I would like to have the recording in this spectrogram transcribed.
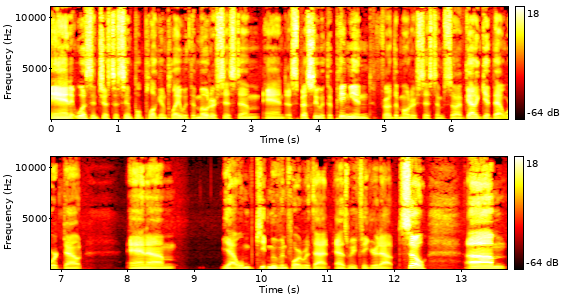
and it wasn't just a simple plug and play with the motor system, and especially with the pinion for the motor system. So I've got to get that worked out. And um, yeah, we'll keep moving forward with that as we figure it out. So, um,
